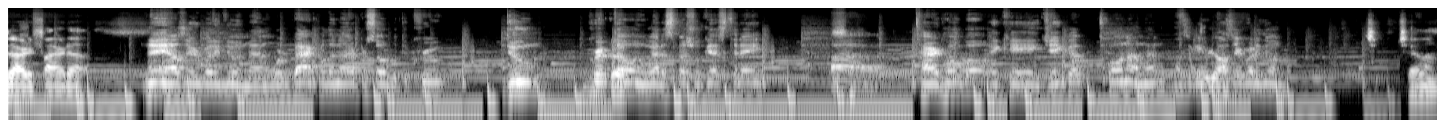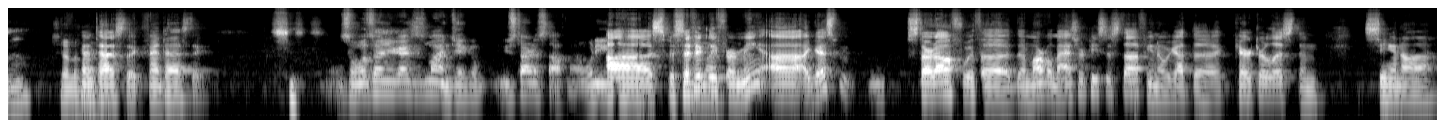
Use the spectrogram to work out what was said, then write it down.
He's already fired up. Hey, how's everybody doing, man? We're back with another episode with the crew, Doom, Crypto, and we got a special guest today, uh, Tired Hobo, aka Jacob. What's going on, man? How's it going? How's everybody doing? Ch- chilling, man. Chilling, fantastic, fantastic. So, what's on your guys' mind, Jacob? You start us off, man. What do you? Uh, specifically for me, uh, I guess start off with uh, the Marvel masterpieces stuff. You know, we got the character list and seeing uh,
